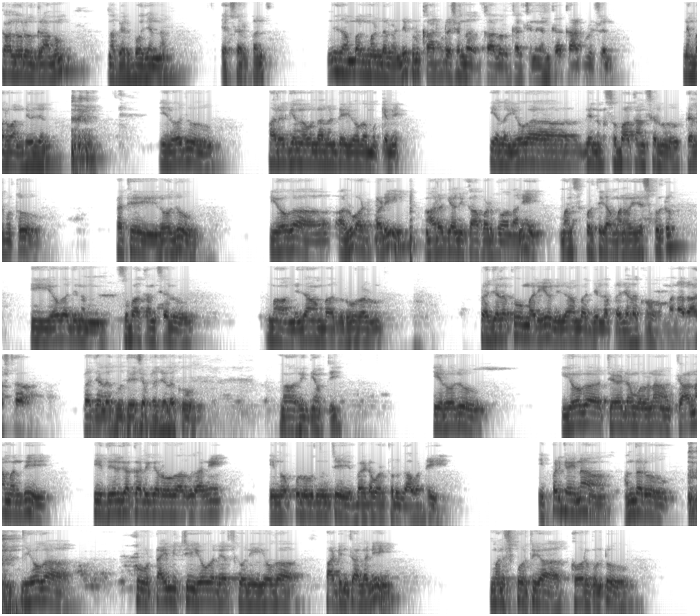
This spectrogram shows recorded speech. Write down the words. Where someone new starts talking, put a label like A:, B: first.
A: కాలూరు గ్రామం. నా పేరు భోజన్న ఎక్స్ సర్పంచ్. నిజామాబాద్ మండలం అండి. ఇప్పుడు కార్పొరేషన్లో కాలూరు కలిసింది కనుక కార్పొరేషన్ నెంబర్ వన్ డివిజన్. ఈరోజు ఆరోగ్యంగా ఉండాలంటే యోగా ముఖ్యమే. ఇలా యోగా దిన శుభాకాంక్షలు తెలుపుతూ ప్రతిరోజు యోగా అలవాటు పడి ఆరోగ్యాన్ని కాపాడుకోవాలని మనస్ఫూర్తిగా మనవి చేసుకుంటూ ఈ యోగా దినం శుభాకాంక్షలు మా నిజామాబాద్ రూరల్ ప్రజలకు మరియు నిజామాబాద్ జిల్లా ప్రజలకు మన రాష్ట్ర ప్రజలకు దేశ ప్రజలకు నా విజ్ఞప్తి. ఈరోజు యోగా చేయడం వలన చాలామంది ఈ దీర్ఘకాలిక రోగాలు కానీ ఈ నొప్పుల నుంచి బయటపడుతున్నారు కాబట్టి ఇప్పటికైనా అందరూ యోగా టైం ఇచ్చి యోగా నేర్చుకొని యోగా పాటించాలని మనస్ఫూర్తిగా కోరుకుంటూ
